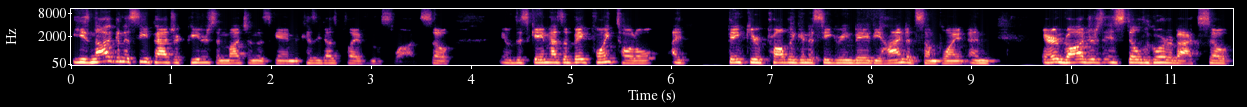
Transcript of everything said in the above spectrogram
he's not going to see Patrick Peterson much in this game because he does play from the slot. So, you know, this game has a big point total. I think you're probably going to see Green Bay behind at some point, and Aaron Rodgers is still the quarterback. So,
